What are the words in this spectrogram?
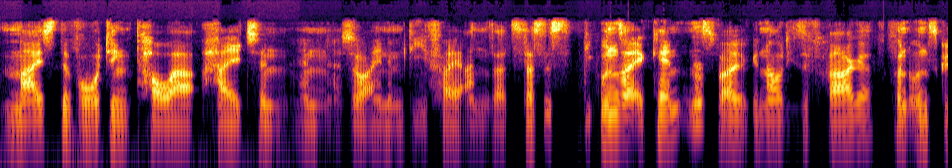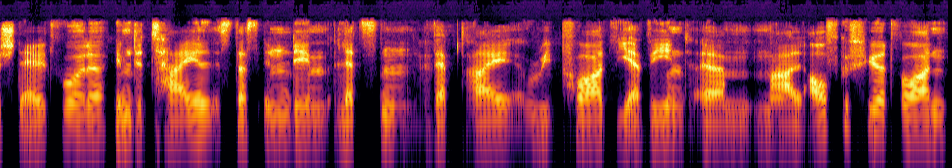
meiste Voting Power halten in so einem DeFi-Ansatz. Das ist die, unsere Erkenntnis, weil genau diese Frage von uns gestellt wurde. Im Detail ist das in dem letzten Web3-Report, wie erwähnt, ähm, mal aufgeführt worden.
